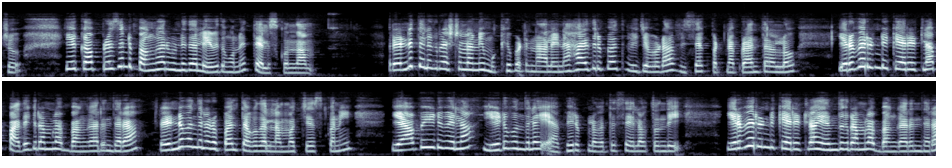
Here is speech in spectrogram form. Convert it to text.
చేసుకోవచ్చు ఇక ప్రజెంట్ బంగారు వినిదాలు ఏ విధంగా ఉన్నాయో తెలుసుకుందాం. రెండు తెలుగు రాష్ట్రాల్లోని ముఖ్య పట్టణాలైన హైదరాబాద్ విజయవాడ విశాఖపట్నం ప్రాంతాలలో ఇరవై రెండు క్యారెట్ల పది గ్రాముల బంగారం ధర రెండు వందల రూపాయలు తగుదల నమోదు చేసుకొని యాభై ఏడు వేల ఏడు వందల యాభై రూపాయల వద్ద సేల్ అవుతుంది. ఇరవై రెండు క్యారెట్ల ఎనిమిది గ్రాముల బంగారం ధర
